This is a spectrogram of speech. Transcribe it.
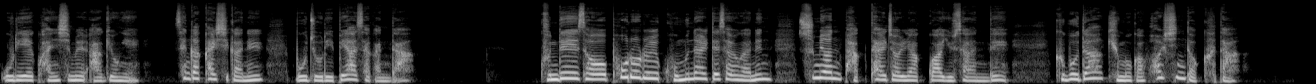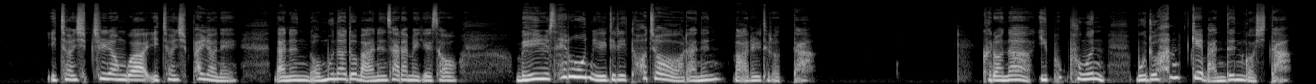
우리의 관심을 악용해 생각할 시간을 모조리 빼앗아간다. 군대에서 포로를 고문할 때 사용하는 수면 박탈 전략과 유사한데 그보다 규모가 훨씬 더 크다. 2017년과 2018년에 나는 너무나도 많은 사람에게서 매일 새로운 일들이 터져라는 말을 들었다. 그러나 이 폭풍은 모두 함께 만든 것이다.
